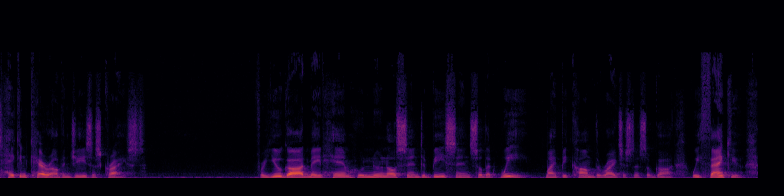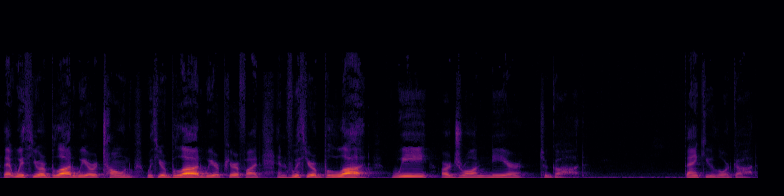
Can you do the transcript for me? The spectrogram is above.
taken care of in Jesus Christ. For you, God, made him who knew no sin to be sin so that we might become the righteousness of God. We thank you that with your blood we are atoned, with your blood we are purified, and with your blood we are drawn near to God. Thank you, Lord God,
